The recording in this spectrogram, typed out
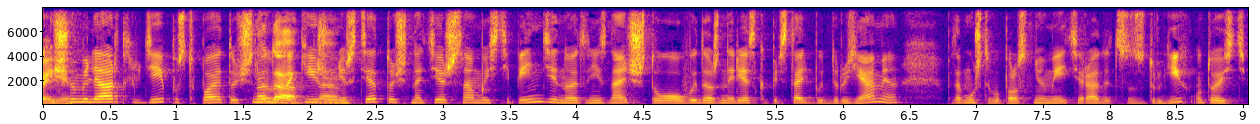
еще миллиард людей поступает точно ну, в да, такие да. же университеты, точно на те же самые стипендии, но это не значит, что вы должны резко перестать быть друзьями, потому что вы просто не умеете радоваться за других. Ну, то есть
